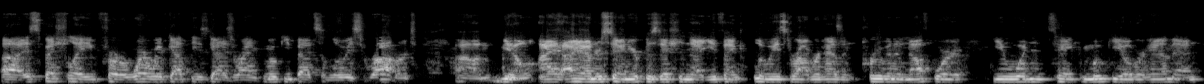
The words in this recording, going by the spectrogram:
uh, especially for where we've got these guys ranked, Mookie Betts and Luis Robert. Um, you know, I, I understand your position that you think Luis Robert hasn't proven enough where you wouldn't take Mookie over him. And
